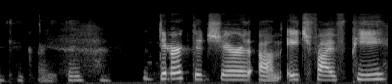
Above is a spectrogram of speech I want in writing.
Okay, great. Thank you. Derek did share um, H5P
